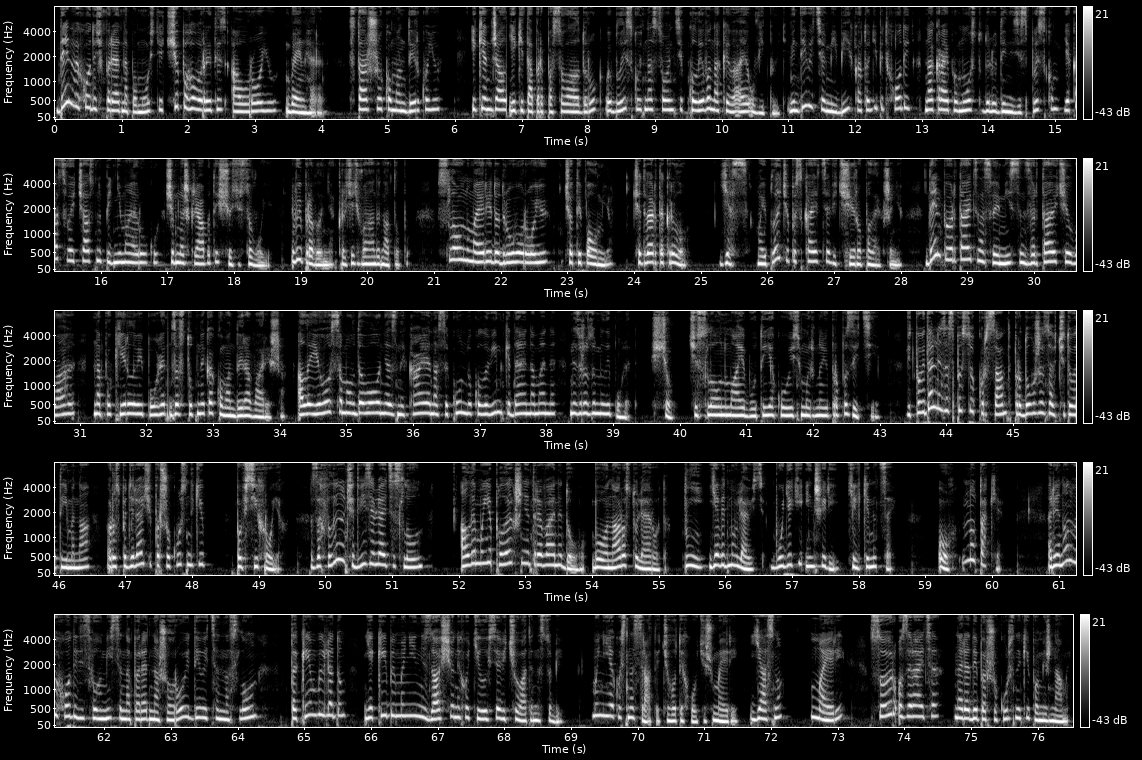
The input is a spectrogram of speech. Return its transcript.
Дейн виходить вперед на помості, щоб поговорити з Аурою Бейнгерен, старшою командиркою, і кинджал, який я припасувала до рук, виблискують на сонці, коли вона киває у відповідь. Він дивиться в мій бік, а тоді підходить на край помосту до людини зі списком, яка своєчасно піднімає руку, щоб нашкрябати щось у сувої. Виправлення, кричить вона до натовпу. Слоун Мейрі до другого рою, чоти полум'я. Четверте крило. Yes, мої плечі опускаються від щирого полегшення. Дейн повертається на своє місце, звертаючи уваги на покірливий погляд заступника командира Варіша, але його самовдоволення зникає на секунду, коли він кидає на мене незрозумілий погляд. Що? Чи Слоун має бути якоюсь мирною пропозицією? Відповідальний за список курсант продовжує завчитувати імена, розподіляючи першокурсників по всіх роях. За хвилину чи дві з'являється Слоун, але моє полегшення триває недовго, бо вона розтуляє рота. Ні, я відмовляюся, будь-який інший рій, тільки не цей. Ох, ну таке. Ріанон виходить зі свого місця наперед нашого рою і дивиться на слон таким виглядом, який би мені ні за що не хотілося відчувати на собі. Мені якось насрати, чого ти хочеш, Мері. Ясно? Мері. Сойер озирається на ряди першокурсників поміж нами.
